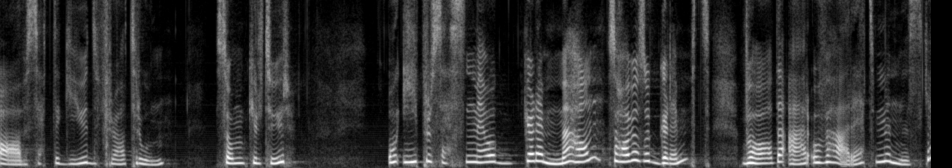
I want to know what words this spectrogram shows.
avsette Gud fra tronen som kultur. Og i prosessen med å glemme Han, så har vi også glemt hva det er å være et menneske.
